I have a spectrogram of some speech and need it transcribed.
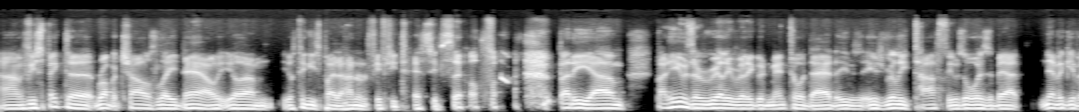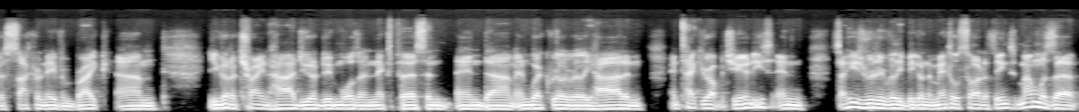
Um, if you speak to Robert Charles Lee now, you'll um, you'll think he's played 150 tests himself. but he um, but he was a really really good mentor, Dad. He was he was really tough. He was always about never give a sucker an even break. Um, you got to train hard. You got to do more than the next person, and um, and work really really hard, and and take your opportunities. And so he's really really big on the mental side of things. Mum was a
